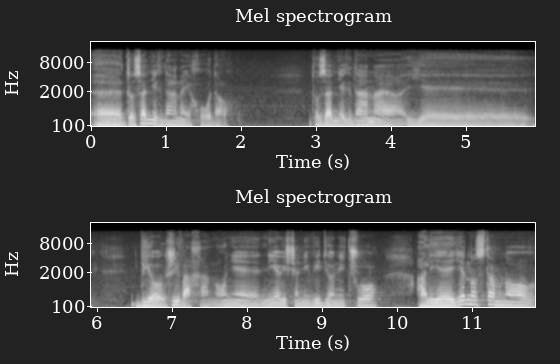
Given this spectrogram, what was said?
E, do zadnjeg dana je hodao. Do zadnjeg dana je bio živahan, on je nije više ni vidio ni čuo, ali je jednostavno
